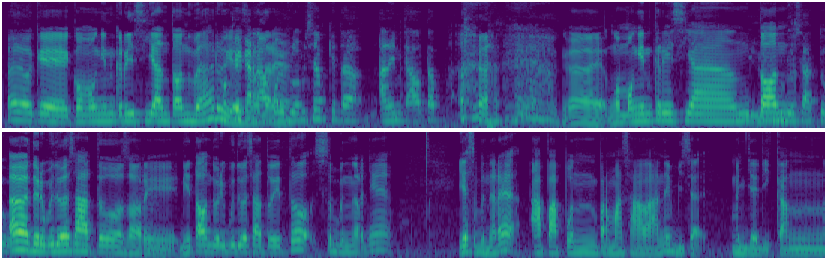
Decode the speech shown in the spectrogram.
Oke, ngomongin kerisian tahun baru oke ya. karena sebentar Apoy ya. belum siap kita alin ke Altap Eh, ngomongin kerisian tahun 2021. eh 2021 sorry di tahun 2021 itu sebenarnya ya sebenarnya apa pun permasalahannya bisa menjadikan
